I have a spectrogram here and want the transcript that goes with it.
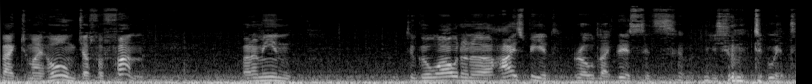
back to my home just for fun. But I mean, to go out on a high-speed road like this, it's you shouldn't do it.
